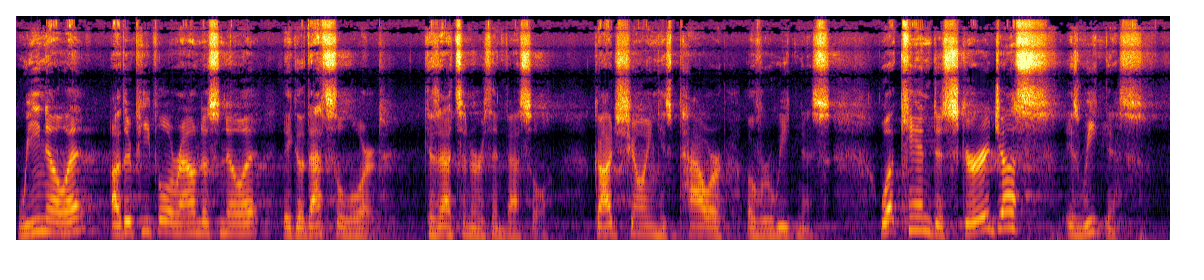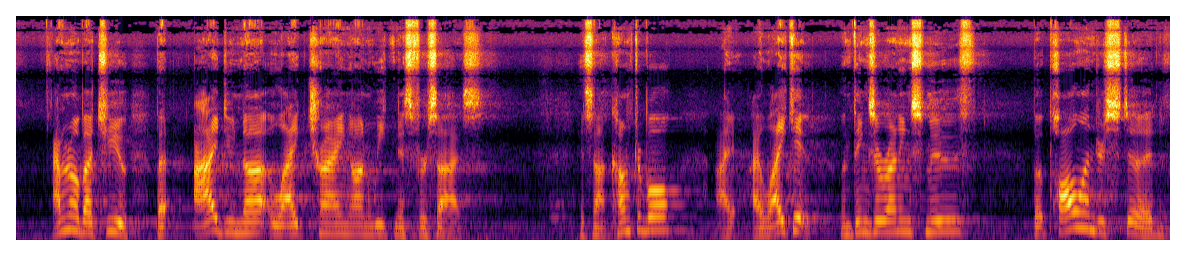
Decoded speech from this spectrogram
We know it, other people around us know it. They go, That's the Lord, because that's an earthen vessel. God's showing His power over weakness. What can discourage us is weakness. I don't know about you, but I do not like trying on weakness for size. It's not comfortable. I, I like it when things are running smooth. But Paul understood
